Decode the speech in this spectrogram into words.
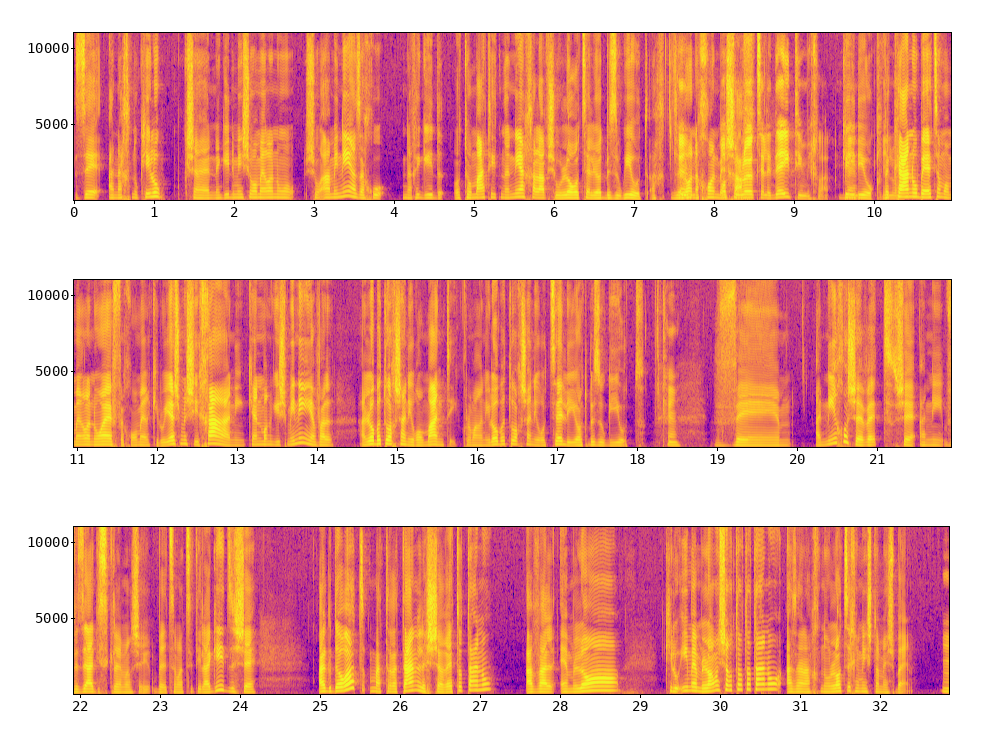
זה, אנחנו כאילו, כשנגיד מישהו אומר לנו שהוא א-מיני, אז אנחנו נגיד אוטומטית נניח עליו שהוא לא רוצה להיות בזוגיות. אך זה כן. לא נכון או בהכרח. שהוא לא יוצא לדייטים בכלל. כן, בדיוק. כאילו, וכאן הוא בעצם אומר לנו ההפך, הוא אומר, כאילו, יש משיכה, אני כן מרגיש מיני, אבל אני לא בטוח שאני רומנטי. כלומר, אני לא בטוח שאני רוצה להיות בזוגיות. כן. ואני חושבת שאני, וזה הדיסקלמר שבעצם רציתי להגיד, זה שהגדרות מטרתן לשרת אותנו, אבל הן לא, כאילו, אם הן לא משרתות אותנו, אז אנחנו לא צריכים להשתמש בהן. Mm,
